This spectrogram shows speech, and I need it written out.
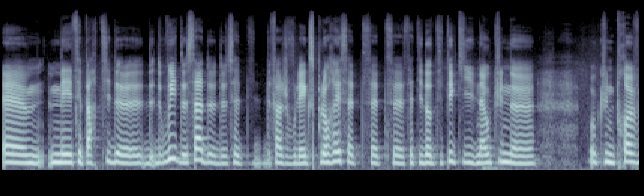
Euh, mais c'est parti de, oui, de ça, de, cette. Enfin, je voulais explorer cette, cette, cette identité qui n'a aucune, euh, aucune preuve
